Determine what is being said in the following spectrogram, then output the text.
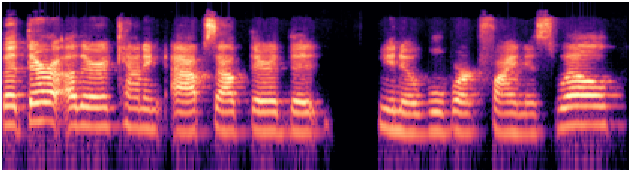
but there are other accounting apps out there that you know will work fine as well.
